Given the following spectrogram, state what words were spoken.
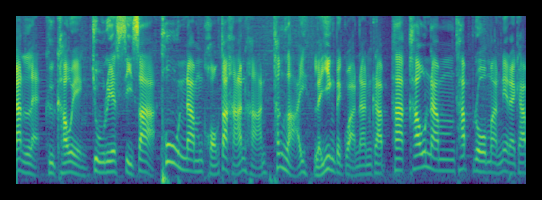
นั่นแหละคือเขาเองจูเลียสซีซ่าผูู้้นำของทหารหารทั้งหลาย และยิ่งไปกว่านั้นครับ หากเขานำทัพโรมันเนี่ยนะครับ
